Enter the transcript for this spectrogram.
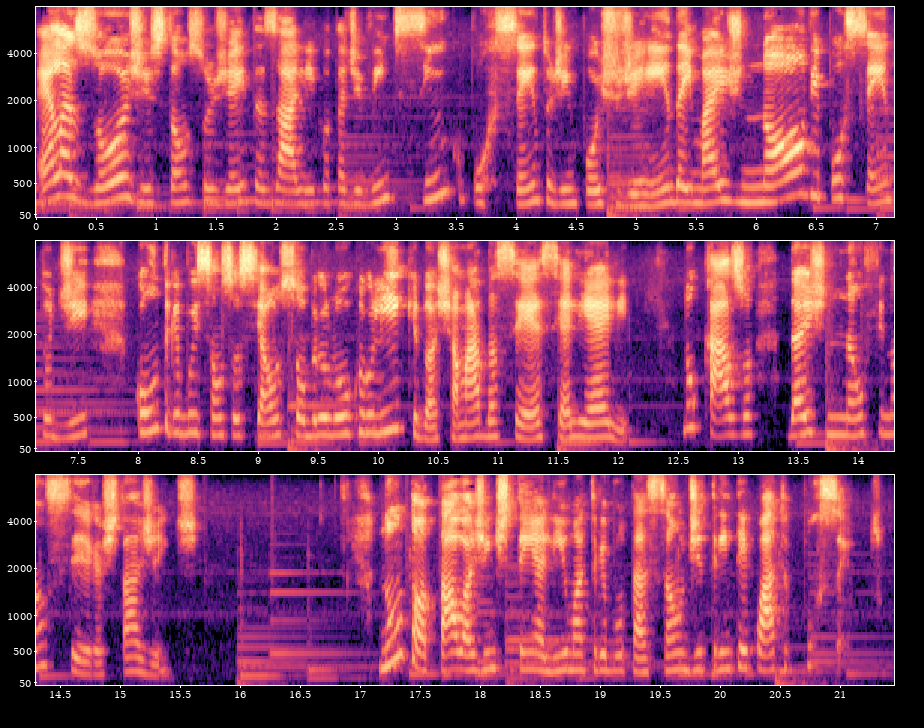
Elas hoje estão sujeitas à alíquota de 25% de imposto de renda e mais 9% de contribuição social sobre o lucro líquido, a chamada CSLL, no caso das não financeiras, tá, gente? Num total, a gente tem ali uma tributação de 34%.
